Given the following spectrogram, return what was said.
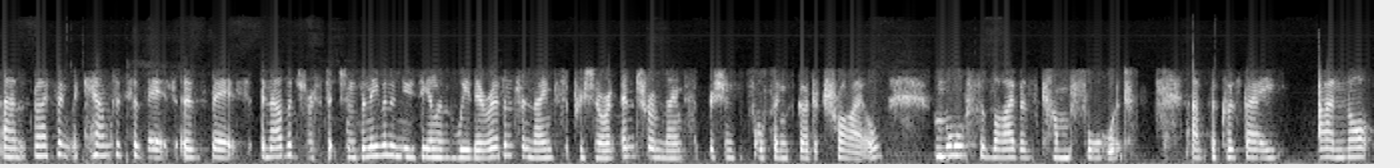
Um, but I think the counter to that is that in other jurisdictions, and even in New Zealand, where there isn't a name suppression or an interim name suppression before things go to trial, more survivors come forward uh, because they are not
